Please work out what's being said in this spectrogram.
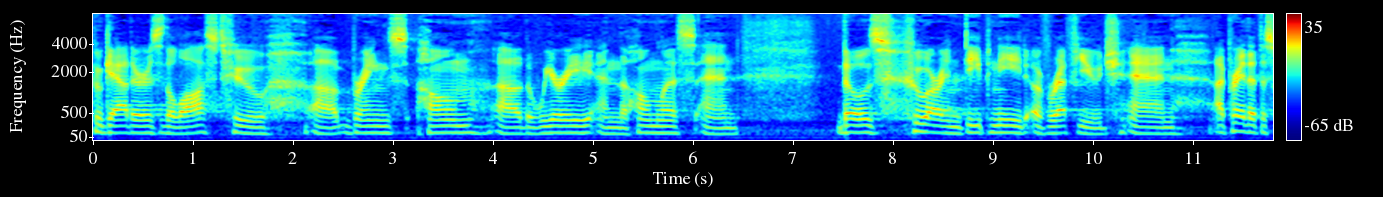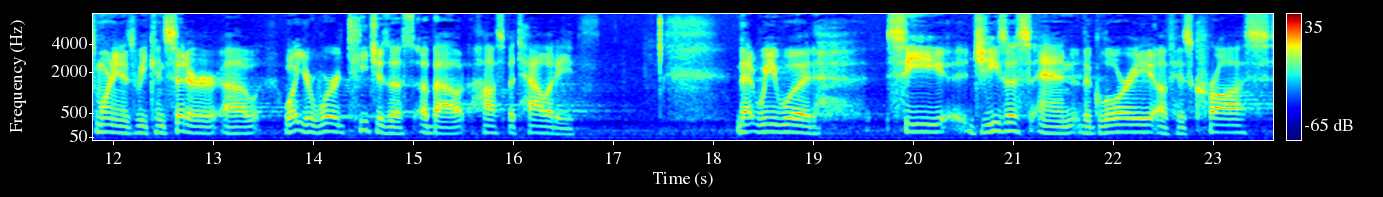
who gathers the lost, who uh, brings home uh, the weary and the homeless, and those who are in deep need of refuge. And I pray that this morning, as we consider uh, what your word teaches us about hospitality, that we would see Jesus and the glory of his cross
